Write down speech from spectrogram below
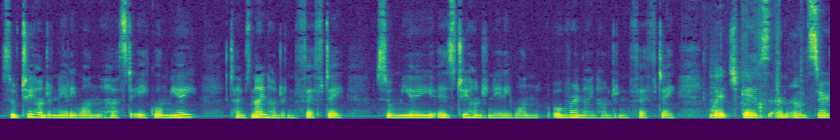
So 281 has to equal mu times 950. So mu is 281 over 950, which gives an answer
